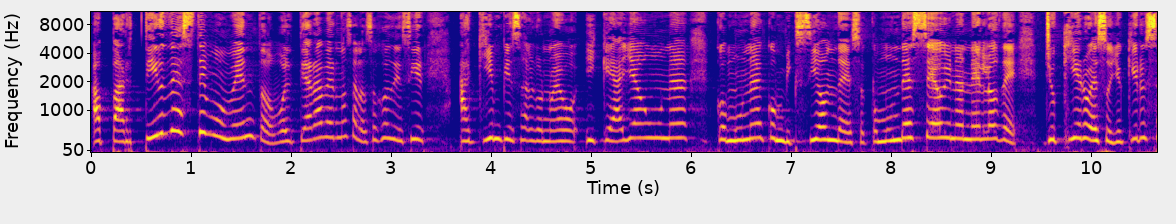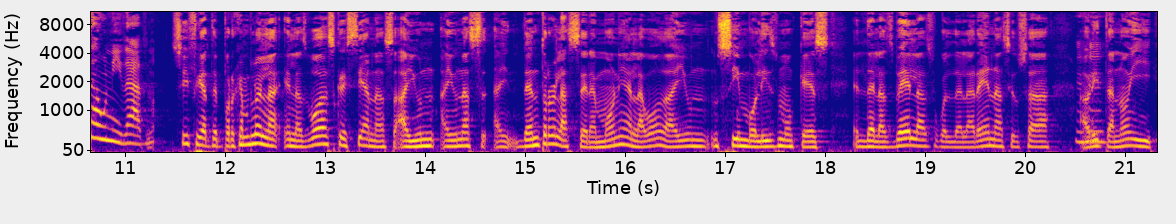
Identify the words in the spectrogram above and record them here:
A partir de este momento, voltear a vernos a los ojos y decir, aquí empieza algo nuevo y que haya una, como una convicción de eso, como un deseo y un anhelo de, yo quiero eso, yo quiero esa unidad, ¿no? Sí, fíjate, por ejemplo, en, la, en las bodas cristianas hay un, hay una, dentro de la ceremonia de la boda hay un, simbolismo que es el de las velas o el de la arena, se usa ahorita, ¿no? Y,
